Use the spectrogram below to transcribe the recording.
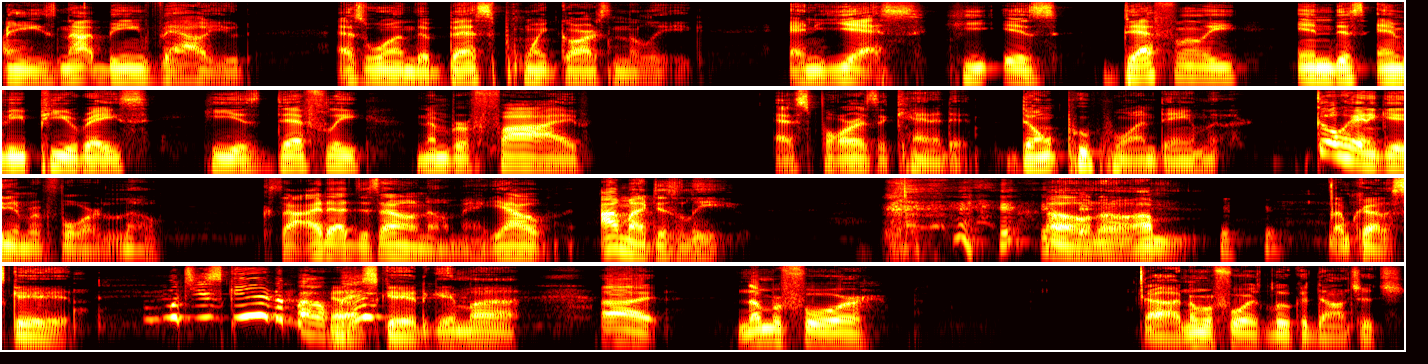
and he's not being valued as one of the best point guards in the league. And yes, he is definitely in this MVP race. He is definitely number five as far as a candidate. Don't poo poo on Dame Lillard. Go ahead and get him number four low. Cause I, I just I don't know, man. Y'all, I might just leave. Oh no, I'm I'm kind of scared. What you scared about, Kind man? of scared to get mine. All right, number four. Uh, number four is Luka Doncic.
